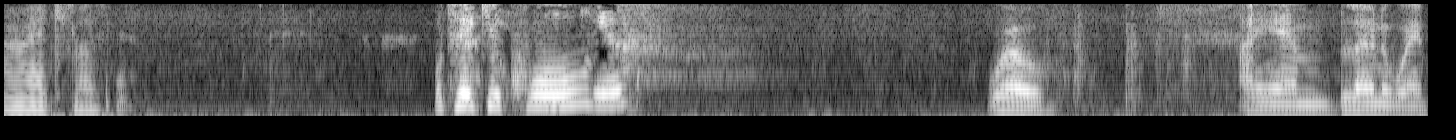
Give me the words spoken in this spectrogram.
right, love. We'll take your calls. you. Whoa. I am blown away.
